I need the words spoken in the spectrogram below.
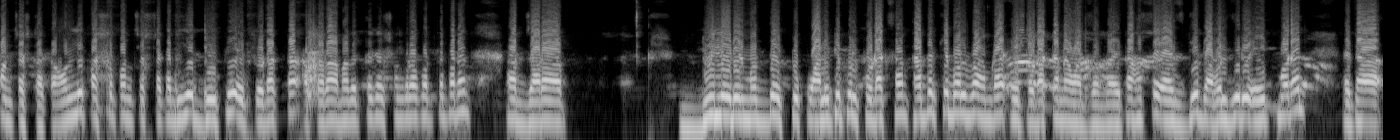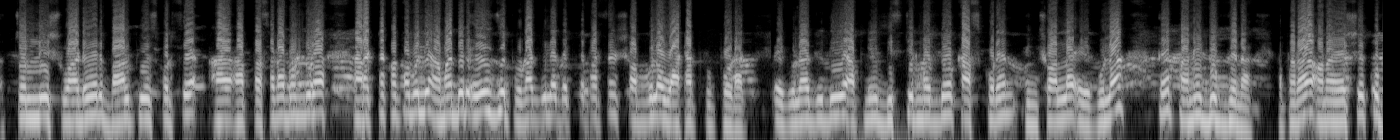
পঞ্চাশ টাকা। অনলি পাঁচশো পঞ্চাশ টাকা দিয়ে ডিপি এই প্রোডাক্টটা আপনারা আমাদের থেকে সংগ্রহ করতে পারেন। আর যারা দুই লেডের মধ্যে একটু কোয়ালিটিফুল প্রোডাকশন তাদেরকে বলব আমরা এই প্রোডাক্টটা নেওয়ার জন্য। এটা হচ্ছে SD double zero eight model এটা চল্লিশ ওয়ার্ডের বাল্ব ইউজ করছে। আর তাছাড়া বন্ধুরা আর একটা কথা বলি, আমাদের এই যে প্রোডাক্টগুলো দেখতে পাচ্ছেন, সবগুলো ওয়াটার প্রুফ প্রোডাক্ট এগুলা যদি আপনি বৃষ্টির মধ্যেও কাজ করেন ইনশাল্লাহ এগুলাতে পানি ডুববে না। আপনারা অনায়াসে খুব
